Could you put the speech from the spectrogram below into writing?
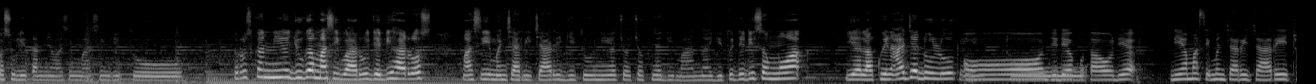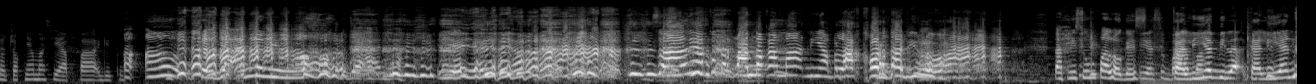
kesulitannya masing-masing gitu. Terus kan Nia juga masih baru jadi harus masih mencari-cari gitu Nia cocoknya di mana gitu. Jadi semua ya lakuin aja dulu kayak gitu. Oh, jadi aku tahu dia Nia masih mencari-cari cocoknya masih apa gitu. Ah, ah, kerjaannya Mimo. Kerjaan. Iya iya iya. Soalnya aku terpatok sama Nia pelakor tadi loh. tapi sumpah loh guys, Iya, sumpah kalian bila kalian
